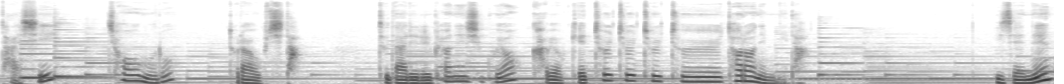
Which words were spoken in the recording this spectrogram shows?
다시 처음으로 돌아옵시다. 두 다리를 펴내시고요. 가볍게 툴툴툴툴 털어냅니다. 이제는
